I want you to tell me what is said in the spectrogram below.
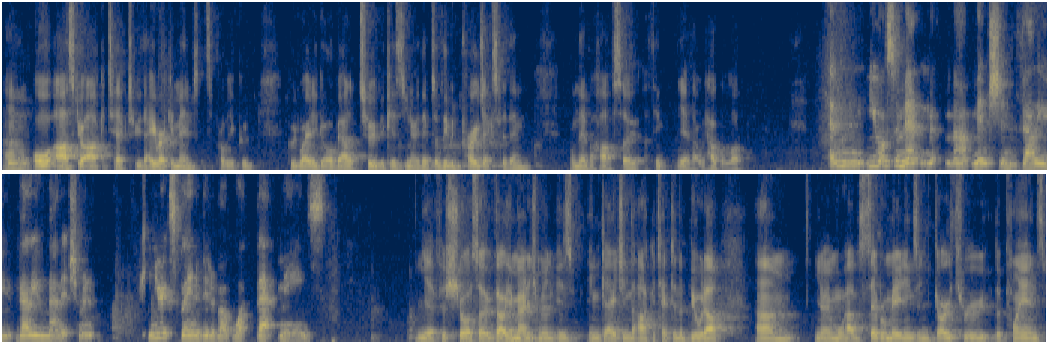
um, mm. or ask your architect who they recommend. It's probably a good good way to go about it too, because you know they've delivered projects for them on their behalf. So I think yeah, that would help a lot. And you also uh, mentioned value value management. Can you explain a bit about what that means? Yeah, for sure. So value management is engaging the architect and the builder. Um, you know, and we'll have several meetings and go through the plans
